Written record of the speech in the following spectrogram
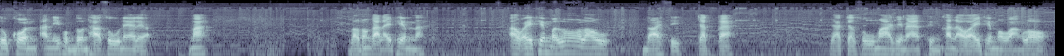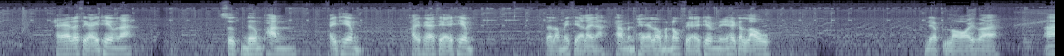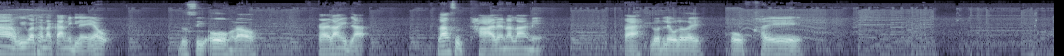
ทุกคนอันนี้ผมโดนท้าสู้แน่เลยอะมา เราต้องการไอเทมนะ เอาไอเทมมาล่อเราได้สิ จัดไป อยากจะสู้มากใช่ไหมถึงขั้นเอาไอเทมมาวางล่อ แพ้แล้วเสียไอเทมนะ ศึกเดิมพันไอเทม ใครแพ้เสียไอเทม แต่เราไม่เสียอะไรนะ ถ้ามันแพ้เรามันต้องเสียไอเทมนี้ให้กับเรา เรียบร้อยไปอ่าวิวัฒนาการอีกแล้วดูซีโอของเรากลายร่างอีกแล้วร่างสุดท้ายแล้วนะร่างนี้ไปรวดเร็วเลย โอเค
